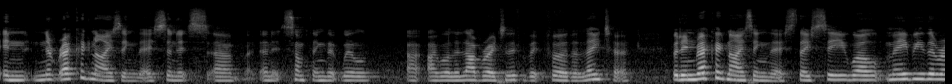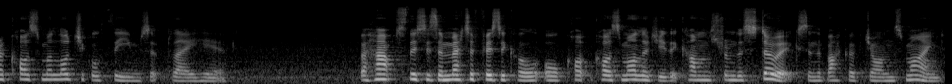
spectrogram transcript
in recognizing this, and it's, uh, and it's something that we'll I, I will elaborate a little bit further later. But in recognizing this, they see, well, maybe there are cosmological themes at play here. Perhaps this is a metaphysical or co- cosmology that comes from the Stoics in the back of John's mind.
